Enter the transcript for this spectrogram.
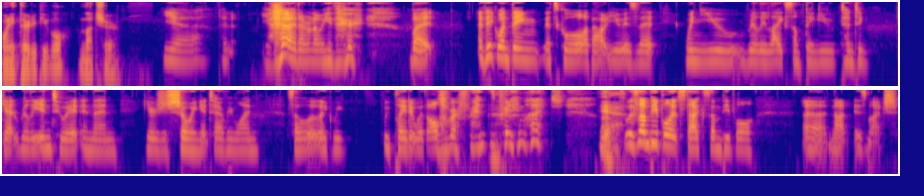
20, 30 people. I'm not sure. Yeah. I, yeah, I don't know either. But I think one thing that's cool about you is that when you really like something, you tend to get really into it and then you're just showing it to everyone. So like we we played it with all of our friends pretty much. Yeah. Um, with some people it stuck, some people uh, not as much.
